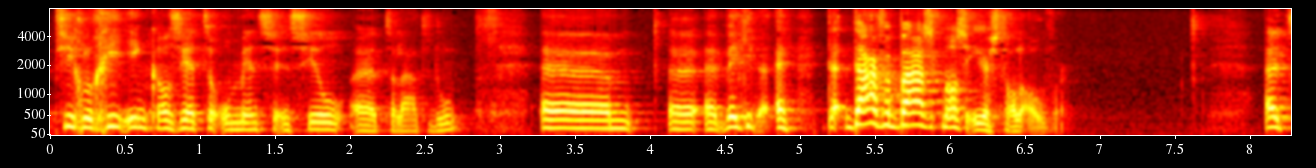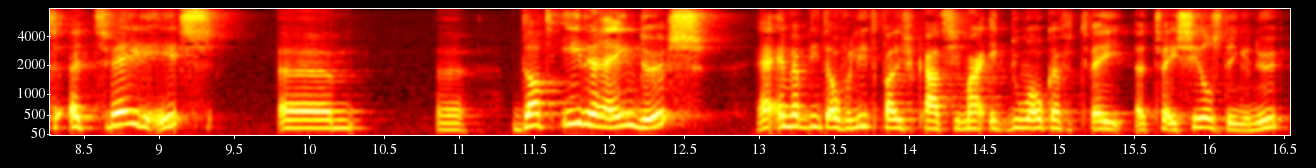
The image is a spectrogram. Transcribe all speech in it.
psychologie in kan zetten om mensen een sale te laten doen. Ehm, weet je, daar verbaas ik me als eerste al over. Het, het tweede is ehm, dat iedereen dus en we hebben het niet over leadkwalificatie, maar ik doe ook even twee, uh, twee sales dingen nu.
